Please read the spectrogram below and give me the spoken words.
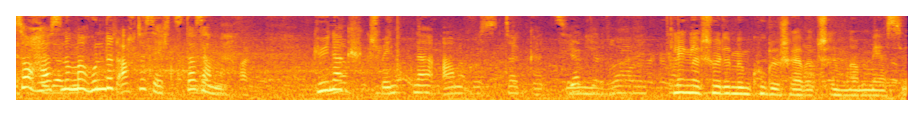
So, Hausnummer 168, da sind wir. Günak, Gschwendner, Armbruster, Gazzini, Klingelschüttel mit dem Kugelschreiber geschrieben haben, merci.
